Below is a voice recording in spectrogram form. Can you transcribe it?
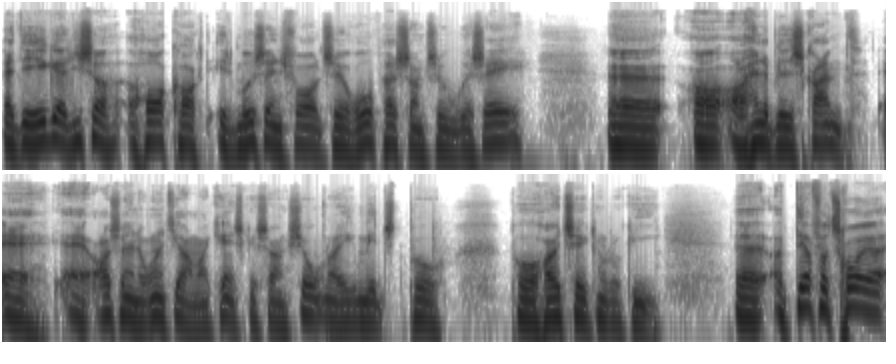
at det ikke er lige så hårdkogt et modsætningsforhold til Europa som til USA. Øh, og, og han er blevet skræmt af, af også af nogle af de amerikanske sanktioner, ikke mindst på, på højteknologi. Øh, og derfor tror jeg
